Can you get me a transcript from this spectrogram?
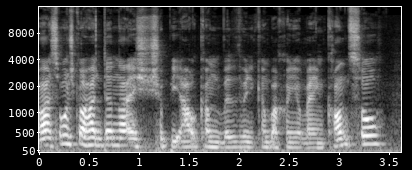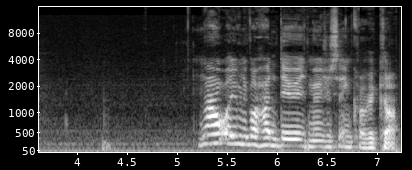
Alright, so once you go ahead and done that, it should be outcome with when you come back on your main console. Now all you want to go ahead and do is merge this in Crooked Cop.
